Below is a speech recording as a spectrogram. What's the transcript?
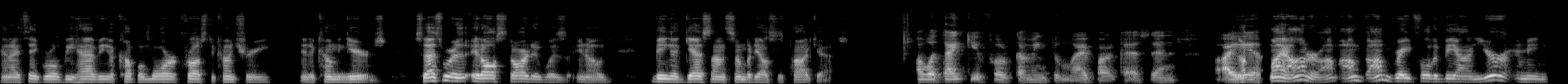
And I think we'll be having a couple more across the country in the coming years. So that's where it all started was, you know, being a guest on somebody else's podcast. Oh, well, thank you for coming to my podcast, and I. No, Uh, my honor. I'm, I'm, I'm grateful to be on your, I mean,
